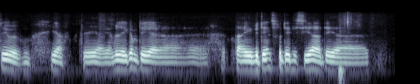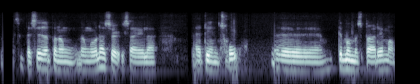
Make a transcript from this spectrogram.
Det er jo Ja, det er, jeg vet ikke om det er Der er evidens for det de sier. Det er basert på noen, noen undersøkelser, eller at det er en tro. Øh, det må man spørre dem om.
